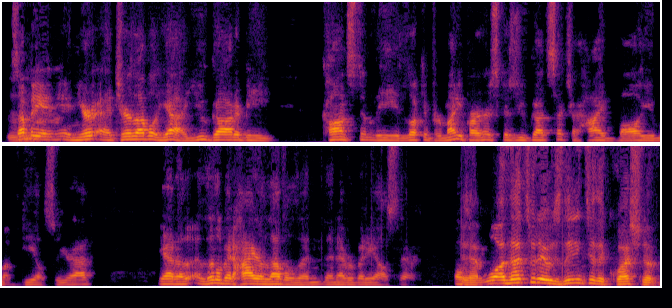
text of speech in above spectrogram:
Mm-hmm. Somebody in your at your level, yeah, you got to be constantly looking for money partners because you've got such a high volume of deals. So you're at you at a, a little bit higher level than than everybody else there. Yeah, well, and that's what it was leading to the question of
